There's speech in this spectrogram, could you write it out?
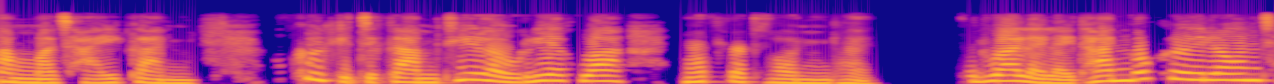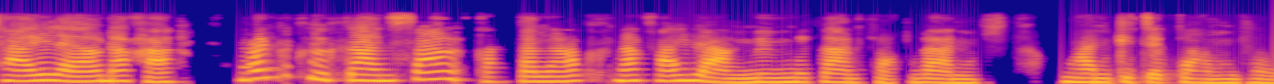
นำมาใช้กัน ก็คือกิจกรรมที่เราเรียกว่านัตทอนค่ะคิดว่าหลาย ๆ ท่านก็เคยลองใช้แล้วนะคะ นั่นก็คือการสร้างอัตลักษณ์นะคะอย่างหนึ่งในการผลักดันงานกิจกรรมค่ะ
